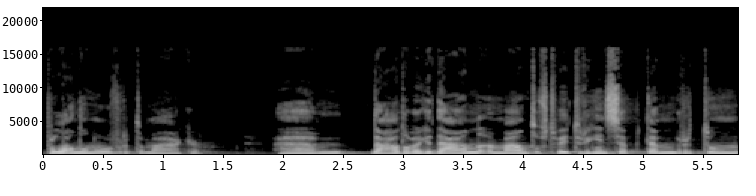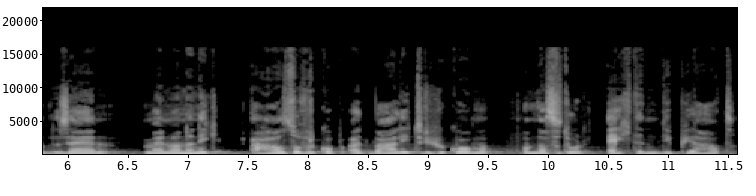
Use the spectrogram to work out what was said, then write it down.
plannen over te maken. Um, dat hadden we gedaan een maand of twee terug in september. Toen zijn mijn man en ik hals over kop uit Bali teruggekomen, omdat ze toen echt een diepje had.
